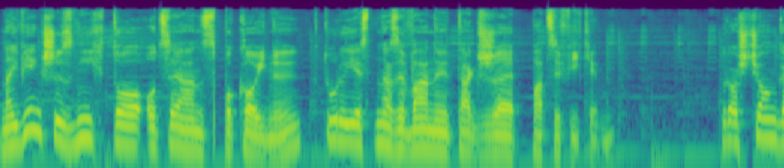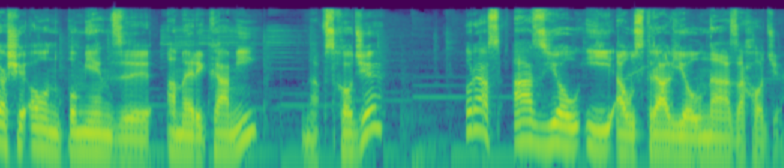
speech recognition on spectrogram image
Największy z nich to Ocean Spokojny, który jest nazywany także Pacyfikiem. Rozciąga się on pomiędzy Amerykami na wschodzie oraz Azją i Australią na zachodzie.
